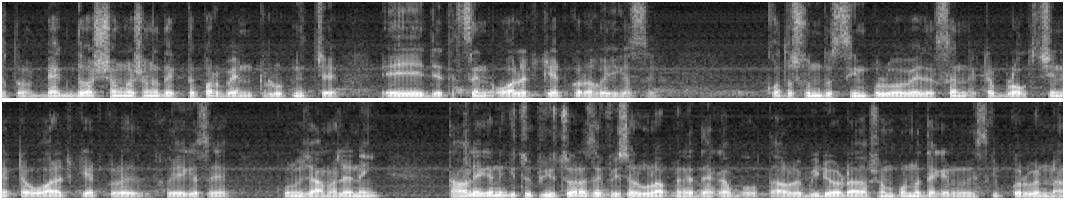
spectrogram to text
করতে হবে ব্যাগ দেওয়ার সঙ্গে সঙ্গে দেখতে পারবেন লুট নিচ্ছে। এই যে দেখছেন ওয়ালেট ক্রিয়েট করা হয়ে গেছে। কত সুন্দর সিম্পলভাবে দেখছেন, একটা ব্লক চেন একটা ওয়ালেট ক্রিয়েট করে হয়ে গেছে। কোনো ঝামেলা নেই। তাহলে এখানে কিছু ফিচার আছে ফিচারগুলো আপনাকে দেখাবো। তাহলে ভিডিওটা সম্পূর্ণ দেখেন স্কিপ করবেন না।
